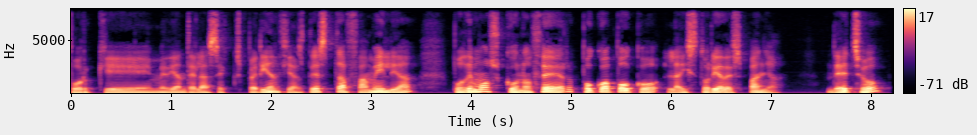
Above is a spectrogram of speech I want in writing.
porque mediante las experiencias de esta familia podemos conocer poco a poco la historia de España, de hecho,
